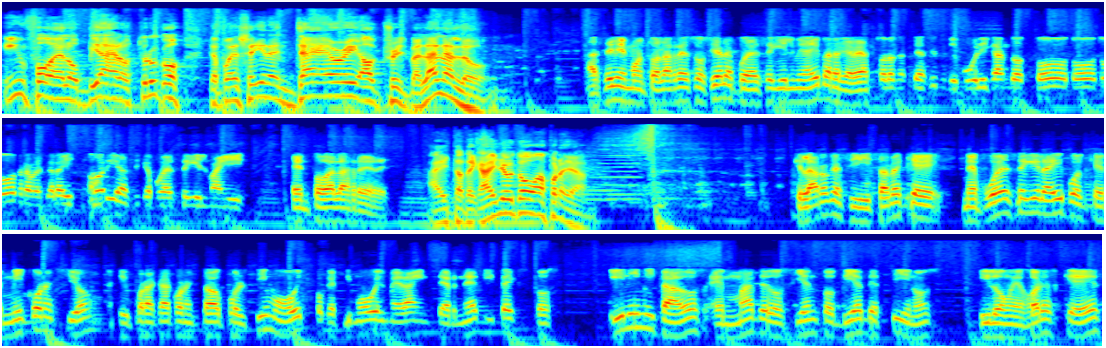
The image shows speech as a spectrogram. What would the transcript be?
info de los viajes, los trucos, te pueden seguir en Diary of Trips, ¿verdad, Arnaldo? Así mismo en todas las redes sociales puedes seguirme ahí para que veas todo lo que estoy haciendo. Estoy publicando todo, todo, todo a través de la historia, así que puedes seguirme ahí en todas las redes. Ahí está. Te cae yo todo más por allá. Claro que sí, sabes que me puedes seguir ahí porque mi conexión, estoy por acá conectado por T-Mobile, porque T-Mobile me da internet y textos ilimitados en más de 210 destinos y lo mejor es que es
